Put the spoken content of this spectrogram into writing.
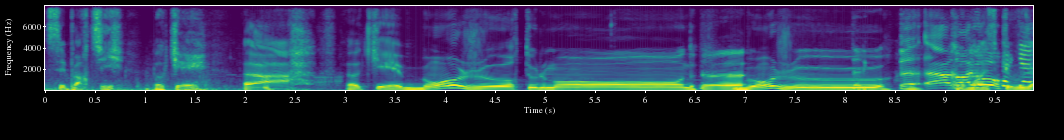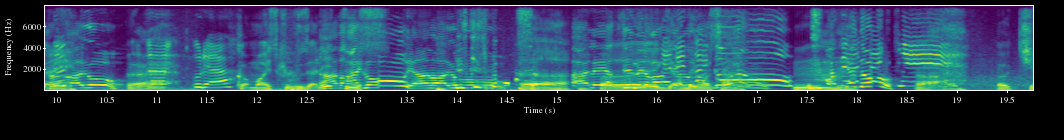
c'est parti. Ok. Ah, ok, bonjour tout le monde. Euh. Bonjour. Euh, un Comment dragon est-ce que vous allez Un dragon Euh, Oula comment est-ce que vous allez Un tous dragon Il y a un dragon Qu'est-ce qui se passe Ah, Alerte euh, Regardez-moi ça. Le cadeau ah, ok.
